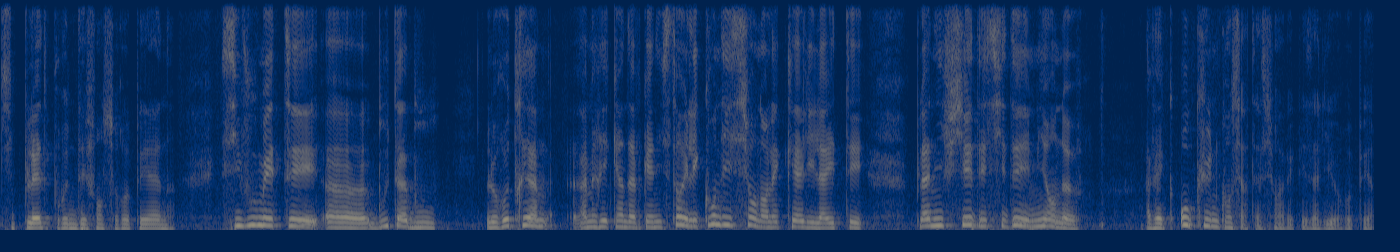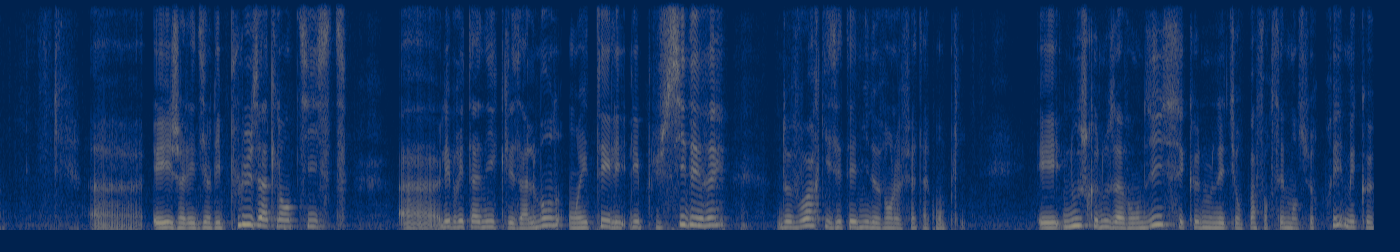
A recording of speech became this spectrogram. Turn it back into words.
qui plaide pour une défense européenne. Si vous mettez euh, bout à bout le retrait américain d'Afghanistan et les conditions dans lesquelles il a été planifié, décidé et mis en œuvre, avec aucune concertation avec les alliés européens, euh, et j'allais dire les plus atlantistes, les Britanniques, les Allemands, ont été les plus sidérés de voir qu'ils étaient mis devant le fait accompli. Et nous, ce que nous avons dit, c'est que nous n'étions pas forcément surpris, mais que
